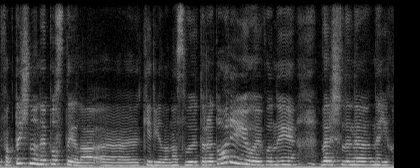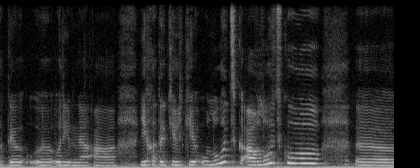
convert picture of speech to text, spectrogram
фактично не пустила е, Кирила на свою територію. І вони вирішили не, їхати е, у Рівне, а їхати тільки у Луцьк. А в Луцьку е,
